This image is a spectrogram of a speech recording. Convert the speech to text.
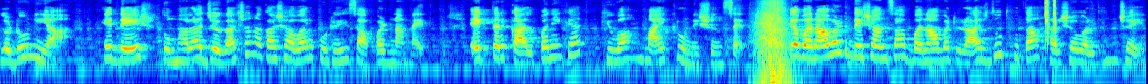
लोडोनिया हे देश तुम्हाला जगाच्या नकाशावर कुठेही सापडणार नाहीत. एकतर काल्पनिक आहेत किंवा मायक्रोनेशन्स आहेत. या बनावट देशांचा बनावट राजदूत होता हर्षवर्धन जैन.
